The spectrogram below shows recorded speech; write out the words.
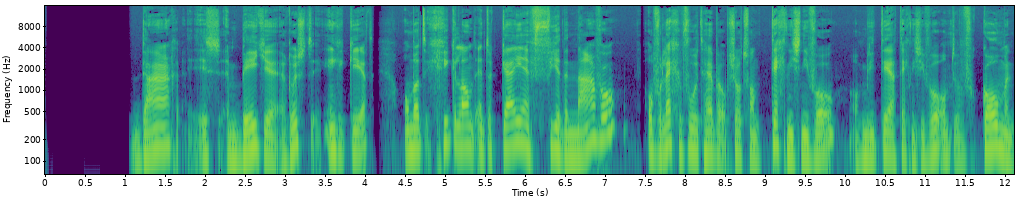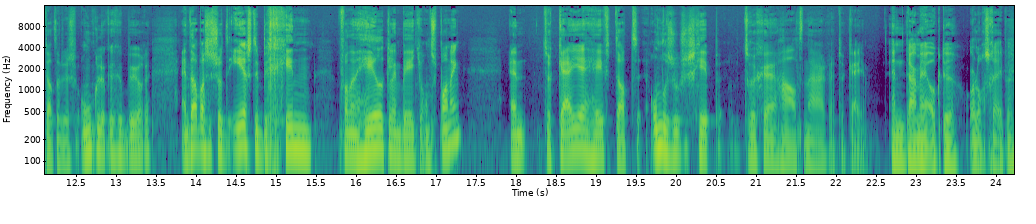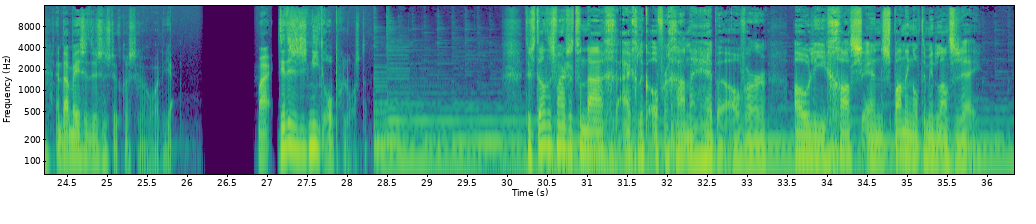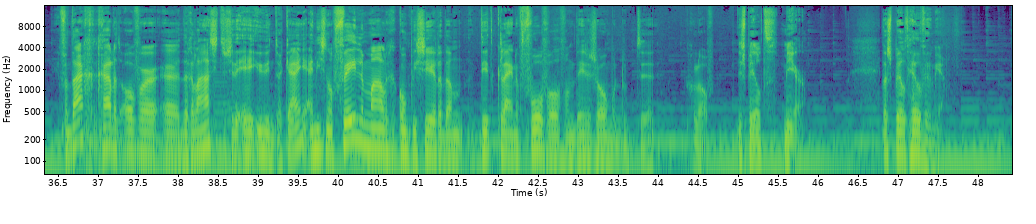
Daar is een beetje rust ingekeerd, omdat Griekenland en Turkije via de NAVO overleg gevoerd hebben op een soort van technisch niveau, op militair technisch niveau, om te voorkomen dat er dus ongelukken gebeuren. En dat was een soort eerste begin van een heel klein beetje ontspanning. En Turkije heeft dat onderzoeksschip teruggehaald naar eh, Turkije. En daarmee ook de oorlogsschepen. En daarmee is het dus een stuk rustiger geworden, ja. Maar dit is dus niet opgelost. Dus dat is waar ze het vandaag eigenlijk over gaan hebben. Over olie, gas en spanning op de Middellandse Zee. Vandaag gaat het over uh, de relatie tussen de EU en Turkije. En die is nog vele malen gecompliceerder dan dit kleine voorval van deze zomer doet uh, geloven. Er speelt meer. Er speelt heel veel meer.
